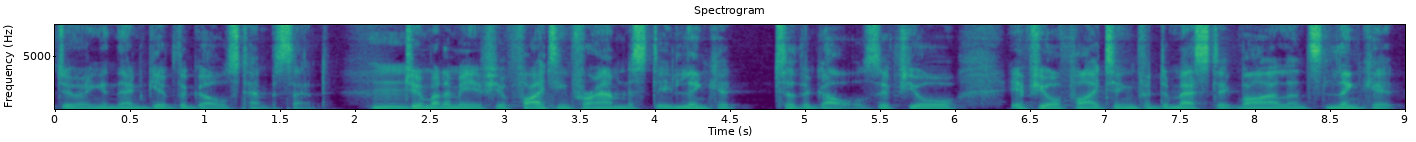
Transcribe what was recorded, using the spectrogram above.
doing and then give the goals 10%. Do you know what I mean? If you're fighting for amnesty, link it to the goals. If you're if you're fighting for domestic violence, link it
